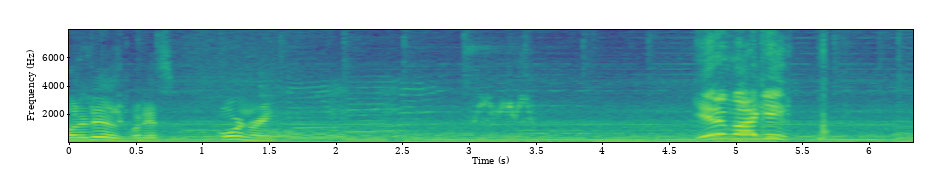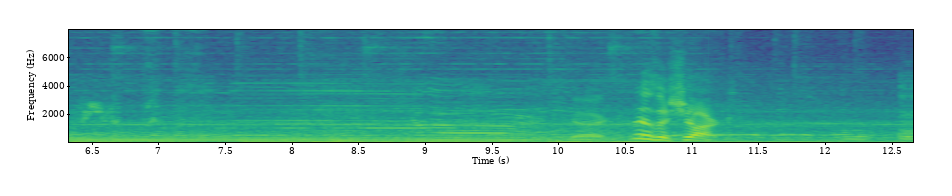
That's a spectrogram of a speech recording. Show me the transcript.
What it is, but it's ornery. Get him, Mikey. Shark. Is a shark.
